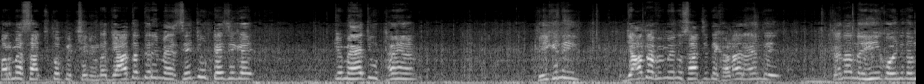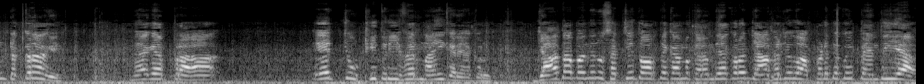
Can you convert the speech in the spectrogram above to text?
ਪਰ ਮੈਂ ਸੱਚ ਤੋਂ ਪਿੱਛੇ ਨਹੀਂ ਹੁੰਦਾ। ਜਾਂ ਤਾਂ ਤੇਰੇ ਮੈਸੇਜ ਝੂਠੇ ਸੀਗੇ ਕਿ ਮੈਂ ਝੂਠਾ ਆ ਠੀਕ ਨਹੀਂ? ਜਾਂ ਤਾਂ ਫਿਰ ਮੈਨੂੰ ਸੱਚ ਤੇ ਖੜਾ ਰਹਿਣ ਦੇ। ਕਹਿੰਦਾ, ਨਹੀਂ, ਕੋਈ ਨਹੀਂ ਤੁਹਾਨੂੰ ਟੱਕਰਾਂਗੇ। ਮੈਂ ਕਿਹਾ, ਭਰਾ, ਇਹ ਝੂਠੀ ਤਾਰੀਫ ਫਿਰ ਨਾ ਹੀ ਕਰਿਆ ਕਰੋ। ਜਾਂ ਤਾਂ ਬੰਦੇ ਨੂੰ ਸੱਚੇ ਤੌਰ ਤੇ ਕੰਮ ਕਰਨ ਦਿਆ ਕਰੋ, ਜਾਂ ਫਿਰ ਜਦੋਂ ਆਪਣੇ ਤੇ ਕੋਈ ਪੈਂਦੀ ਆ,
